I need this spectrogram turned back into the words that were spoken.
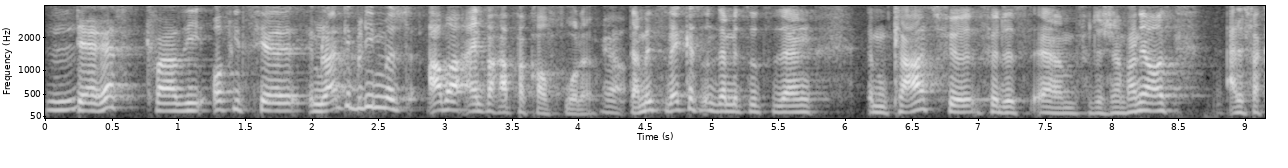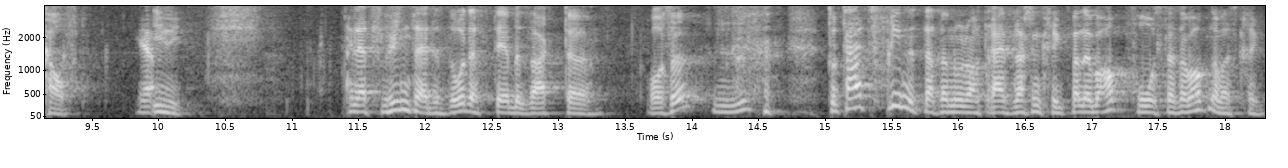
der Rest quasi offiziell im Land geblieben ist, aber einfach abverkauft wurde. Ja. Damit es weg ist und damit sozusagen im Glas für, für, das, ähm, für das Champagnerhaus alles verkauft. Ja. Easy. In der Zwischenzeit ist so, dass der besagte Russe total zufrieden ist, dass er nur noch drei Flaschen kriegt, weil er überhaupt froh ist, dass er überhaupt noch was kriegt.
